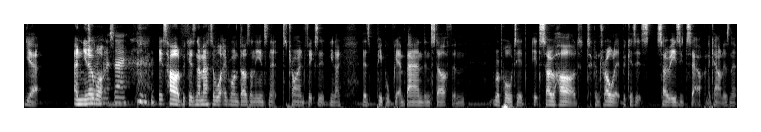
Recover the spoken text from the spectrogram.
Yeah. And you know what? I'm gonna say. It's hard because no matter what everyone does on the internet to try and fix it, you know, there's people getting banned and stuff and reported. It's so hard to control it because it's so easy to set up an account, isn't it?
